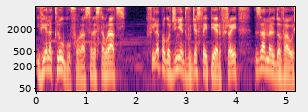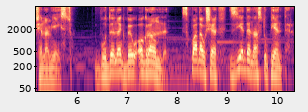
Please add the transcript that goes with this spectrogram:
i wiele klubów oraz restauracji. Chwilę po godzinie 21 zameldowały się na miejscu. Budynek był ogromny, składał się z 11 pięter.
